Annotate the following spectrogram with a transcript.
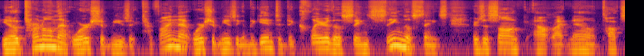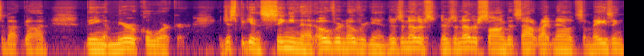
You know, turn on that worship music, find that worship music and begin to declare those things, sing those things. There's a song out right now. It talks about God being a miracle worker. And just begin singing that over and over again. There's another there's another song that's out right now. It's amazing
